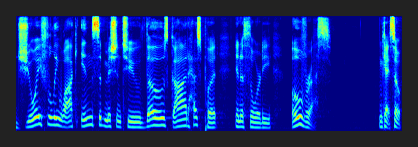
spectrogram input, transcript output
joyfully walk in submission to those God has put in authority over us. Okay, so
